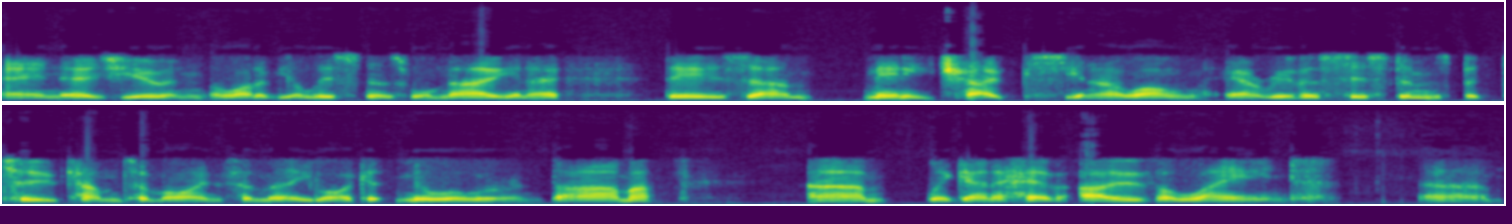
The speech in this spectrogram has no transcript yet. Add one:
And as you and a lot of your listeners will know, you know, there's um, many chokes, you know, along our river systems, but two come to mind for me, like at Millala and Barmah. Um, we're going to have overland um,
